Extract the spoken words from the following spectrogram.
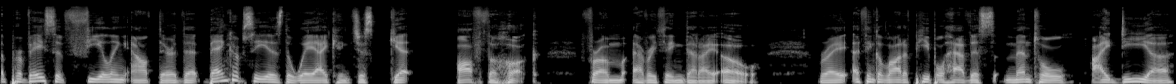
a pervasive feeling out there that bankruptcy is the way I can just get off the hook from everything that I owe. Right. I think a lot of people have this mental idea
